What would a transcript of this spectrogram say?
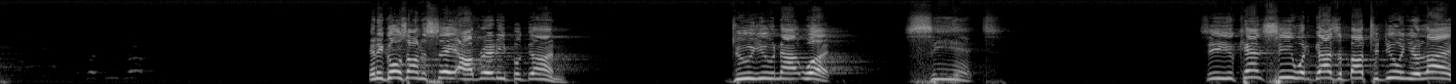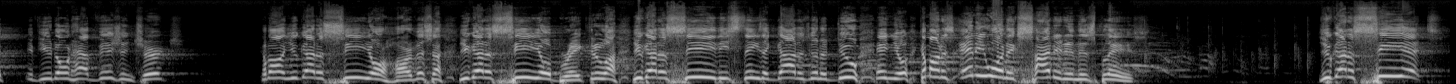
And it goes on to say, I've already begun. Do you not what? See it. See, you can't see what God's about to do in your life if you don't have vision, church. Come on, you got to see your harvest. Uh, you got to see your breakthrough. Uh, you got to see these things that God is going to do in your. Come on, is anyone excited in this place? You got to see it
